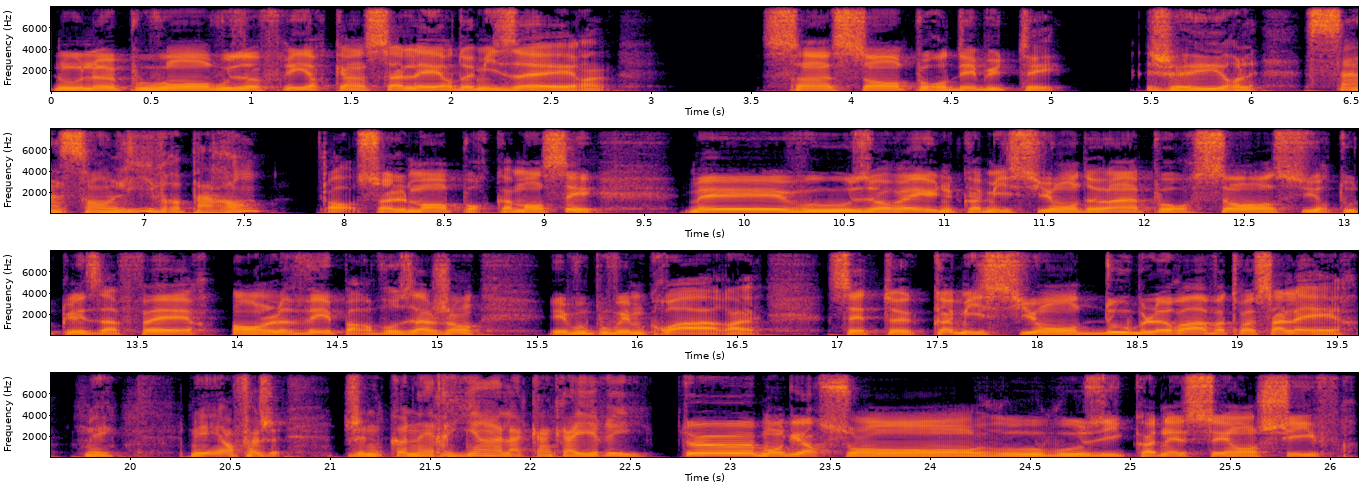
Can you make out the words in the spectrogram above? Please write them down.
Nous ne pouvons vous offrir qu'un salaire de misère. Cinq cents pour débuter. Je hurle. Cinq cents livres par an? Oh, seulement pour commencer. Mais vous aurez une commission de 1% sur toutes les affaires enlevées par vos agents, et vous pouvez me croire, cette commission doublera votre salaire. Mais, mais enfin, je, je ne connais rien à la quincaillerie. Euh, mon garçon, vous vous y connaissez en chiffres.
